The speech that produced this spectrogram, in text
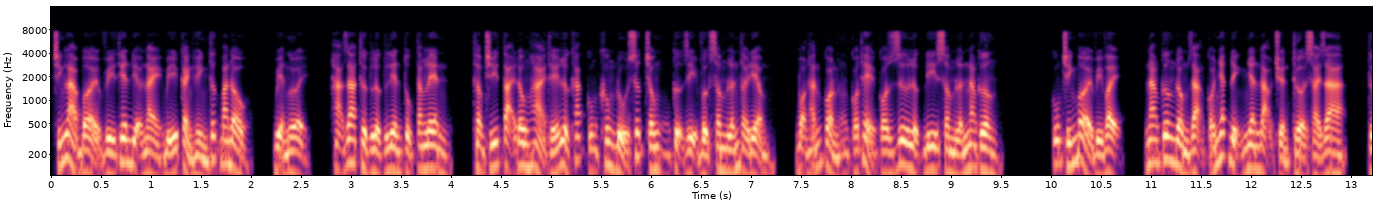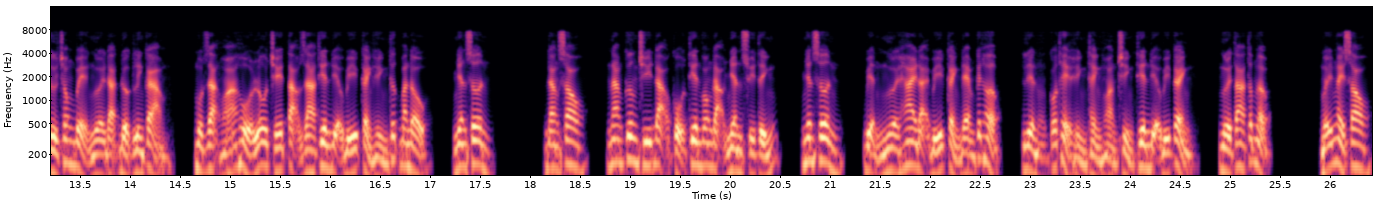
chính là bởi vì thiên địa này bí cảnh hình thức ban đầu, biển người, hạ gia thực lực liên tục tăng lên, thậm chí tại đông hải thế lực khác cũng không đủ sức chống cự dị vực xâm lấn thời điểm, bọn hắn còn có thể có dư lực đi xâm lấn nam cương. Cũng chính bởi vì vậy, nam cương đồng dạng có nhất định nhân đạo chuyển thừa xài ra, từ trong bể người đạt được linh cảm, một dạng hóa hồ lô chế tạo ra thiên địa bí cảnh hình thức ban đầu, nhân sơn. Đằng sau, nam cương trí đạo cổ tiên vong đạo nhân suy tính, nhân sơn, biển người hai đại bí cảnh đem kết hợp, liền có thể hình thành hoàn chỉnh thiên địa bí cảnh, người ta tấp nập mấy ngày sau,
